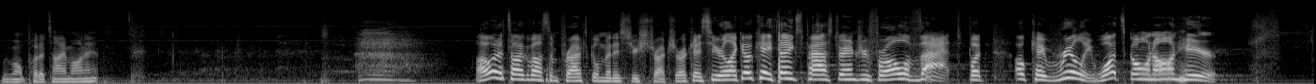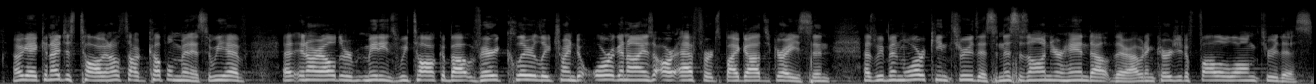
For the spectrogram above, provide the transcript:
we won't put a time on it. I want to talk about some practical ministry structure. Okay, so you're like, okay, thanks, Pastor Andrew, for all of that. But okay, really, what's going on here? Okay, can I just talk? And I'll talk a couple minutes. So we have, uh, in our elder meetings, we talk about very clearly trying to organize our efforts by God's grace. And as we've been working through this, and this is on your handout there, I would encourage you to follow along through this.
